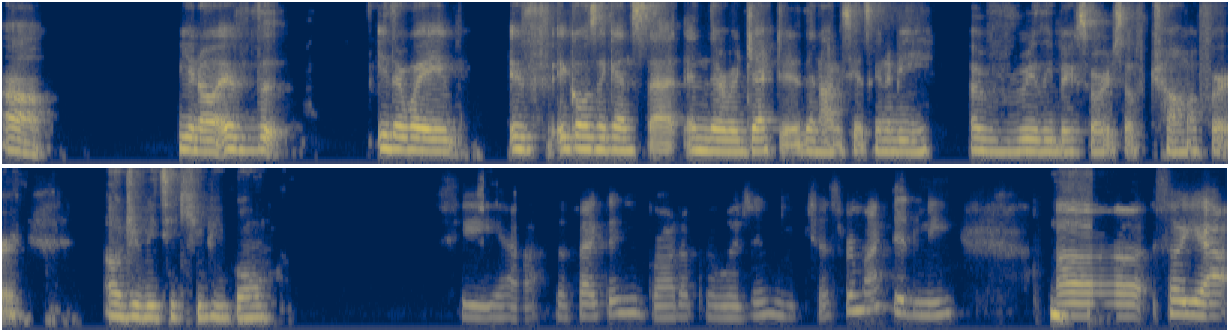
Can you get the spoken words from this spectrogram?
Uh, you know if the either way if it goes against that and they're rejected then obviously it's going to be a really big source of trauma for lgbtq people. See yeah the fact that you brought up religion you just reminded me. Uh, so yeah,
